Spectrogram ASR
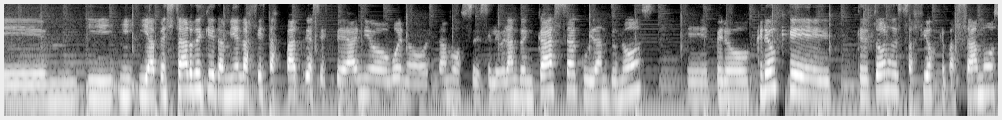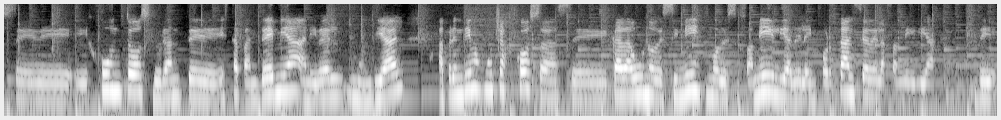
Em, y, a pesar de que también las fiestas patrias este año, bueno, estamos eh, celebrando en casa, cuidándonos, eh, pero creo que, que, de todos los desafíos que pasamos eh, juntos durante esta pandemia a nivel mundial, aprendimos muchas cosas, cada uno de sí mismo, de su familia, de la importancia de la familia, de,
